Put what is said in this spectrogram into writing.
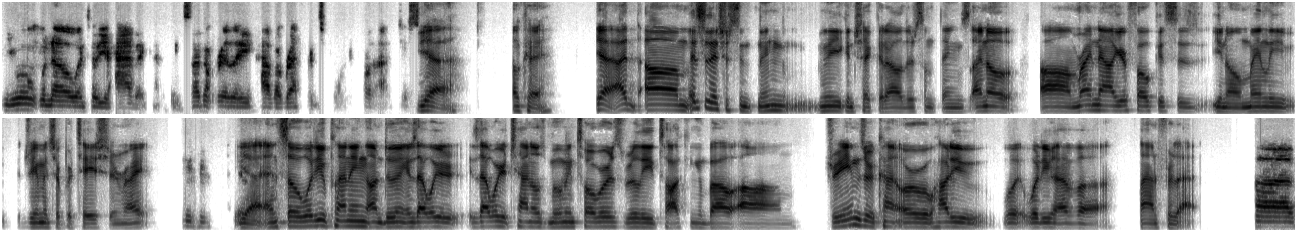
you won't know until you have it kind of thing. So I don't really have a reference point for that. Just yeah, okay, yeah. I, um, it's an interesting thing. Maybe you can check it out. There's some things I know. um, right now your focus is you know mainly dream interpretation, right? Mhm. Yeah. Yeah. And so, what are you planning on doing? Is that what your is that what your channel is moving towards? Really talking about um dreams, or kind, or how do you what what do you have uh planned for that? Uh,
